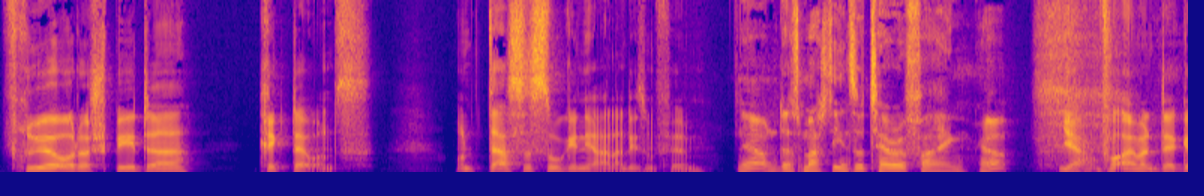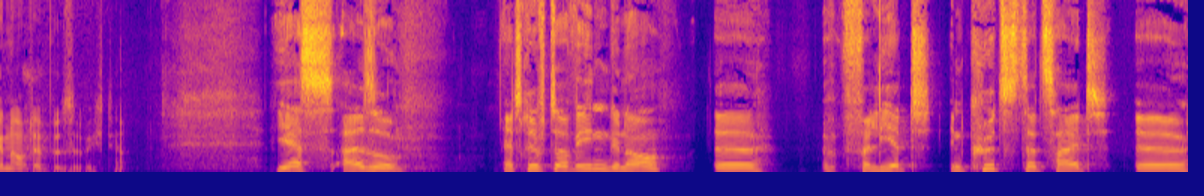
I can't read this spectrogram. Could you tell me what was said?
Früher oder später kriegt er uns. Und das ist so genial an diesem Film. Ja, und das macht ihn so terrifying, ja. Ja, vor allem der, genau, der Bösewicht, ja. Yes, also, er trifft auf ihn, genau, äh, verliert in kürzester Zeit äh,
